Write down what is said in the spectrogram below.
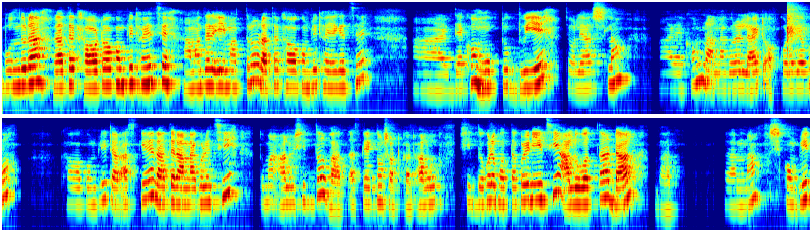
বন্ধুরা, রাতের খাওয়াটাও কমপ্লিট হয়েছে। আমাদের এই মাত্র রাতের খাওয়া কমপ্লিট হয়ে গেছে। আর দেখো, মুখ টুক ধুয়ে চলে আসলাম। আর এখন রান্নাঘরের লাইট অফ করে দেব। খাওয়া কমপ্লিট আর আজকে রাতে রান্না করেছি তোমার আলু সিদ্ধ ভাত। আজকে একদম শর্টকাট আলু সিদ্ধ করে ভর্তা করে নিয়েছি। আলু ভর্তা, ডাল, ভাত। রান্না কমপ্লিট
